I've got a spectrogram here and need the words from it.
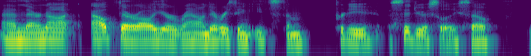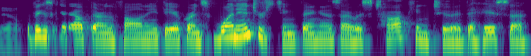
and they're not out there all year round. Everything eats them pretty assiduously. So yeah. the pigs get out there in the fall and eat the acorns. One interesting thing is I was talking to a Dehesa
